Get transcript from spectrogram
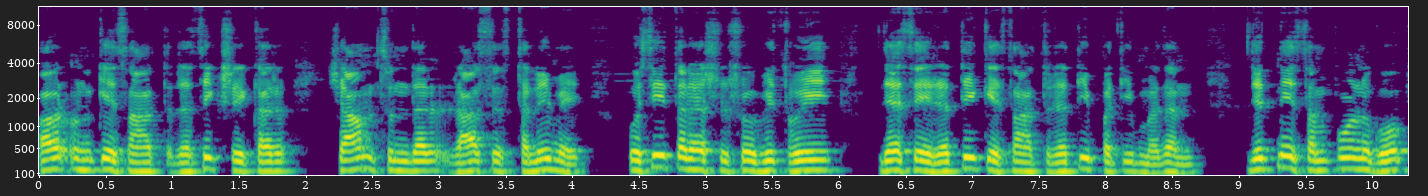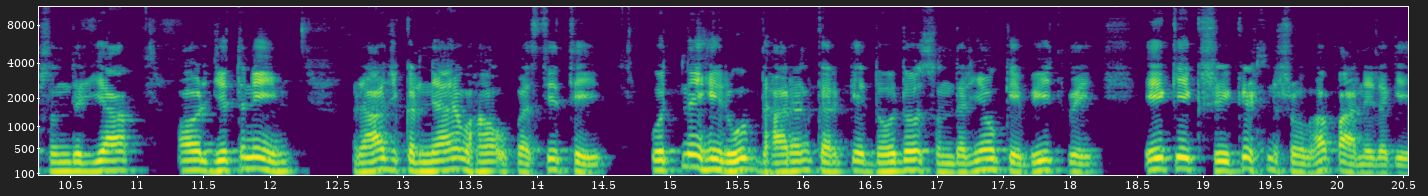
और उनके साथ रसिक शिखर, श्याम सुंदर रास स्थली में उसी तरह सुशोभित हुई, जैसे रति के साथ रतिपति मदन। जितनी संपूर्ण गोप सुंदरिया और जितनी राजकन्याएँ वहाँ उपस्थित थी, उतने ही रूप धारण करके दो दो सुंदरियों के बीच में एक एक श्री कृष्ण शोभा पाने लगे।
